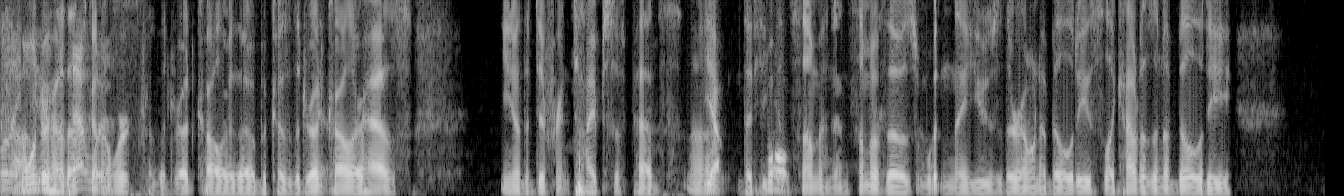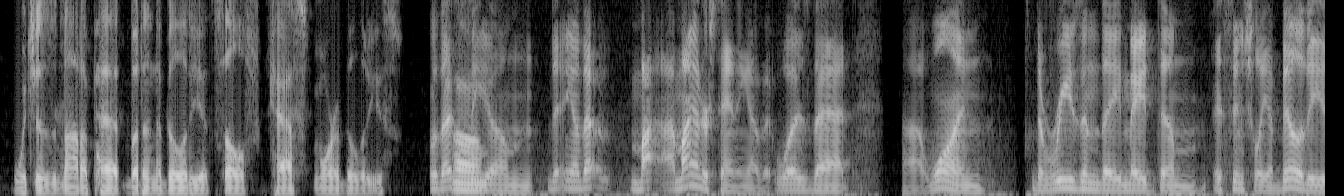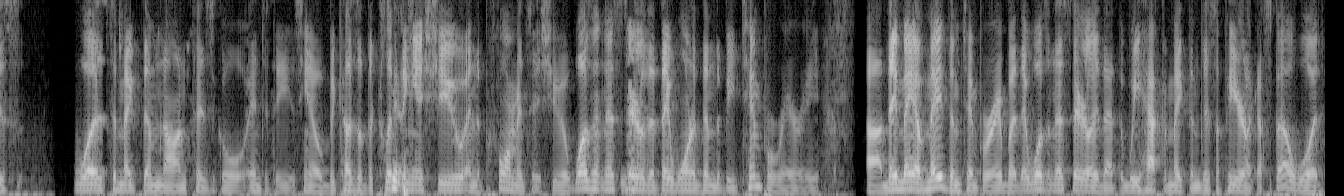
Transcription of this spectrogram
Well, I wonder do, how that's that going to work for the Dread Caller though, because the dread Yeah. Caller has, you know, the different types of pets um, Yeah, that he well- can summon, and some of those wouldn't they use their own abilities? Like, how does an ability, which is not a pet but an ability itself, cast more abilities? Well, that's Um, the um, the, you know that my uh, my understanding of it was that uh, one, the reason they made them essentially abilities was to make them non-physical entities. You know, because of the clipping Yes. issue and the performance issue. It wasn't necessarily that they wanted them to be temporary. Uh, they may have made them temporary, but it wasn't necessarily that we have to make them disappear like a spell would.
